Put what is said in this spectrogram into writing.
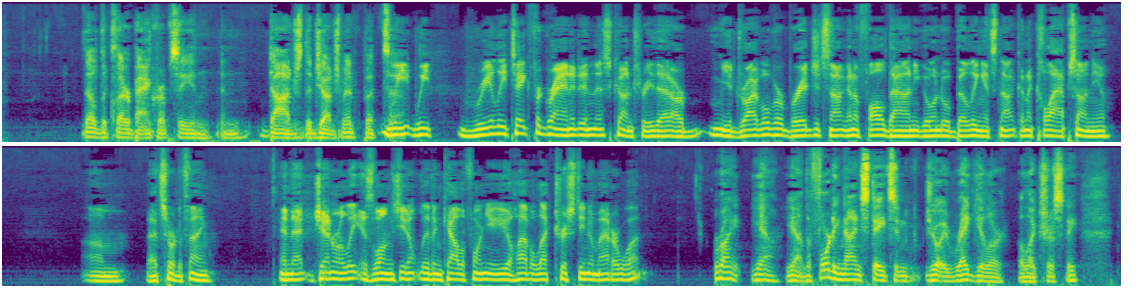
they'll declare bankruptcy and, and dodge the judgment. But uh, we, we really take for granted in this country that our, you drive over a bridge, it's not going to fall down. You go into a building, it's not going to collapse on you. Um, that sort of thing. And that generally, as long as you don't live in California, you'll have electricity no matter what. Right. Yeah. Yeah. The 49 states enjoy regular electricity.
